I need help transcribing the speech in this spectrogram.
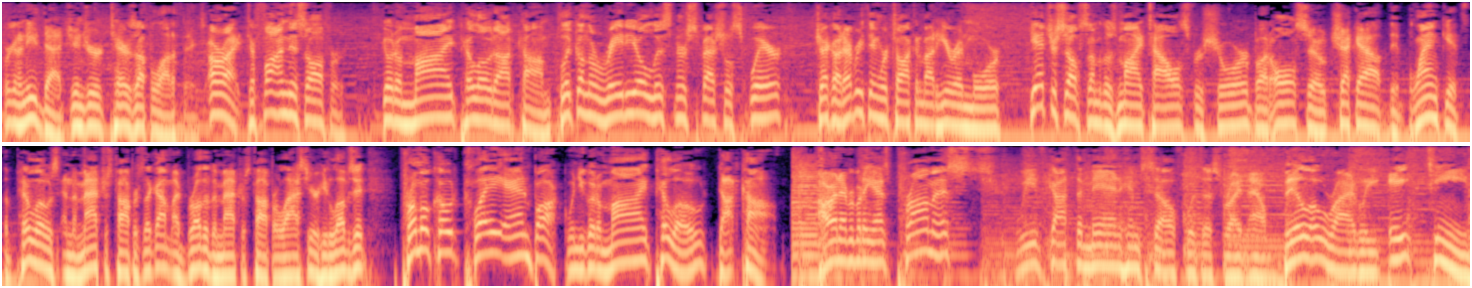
We're going to need that. Ginger tears up a lot of things. All right. To find this offer, go to mypillow.com. Click on the radio listener special square. Check out everything we're talking about here and more. Get yourself some of those My Towels for sure, but also check out the blankets, the pillows, and the mattress toppers. I got my brother the mattress topper last year. He loves it. Promo code Clay and Buck when you go to mypillow.com. All right, everybody, as promised, we've got the man himself with us right now. Bill O'Reilly, 18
